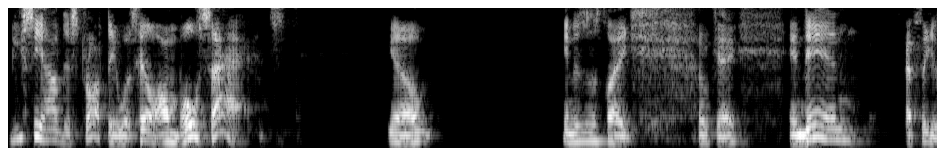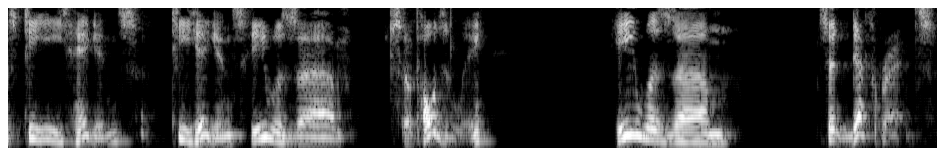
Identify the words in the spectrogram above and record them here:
you see how distraught they was hell on both sides. You know, and it's just like, okay. And then I think it's Tee Higgins. Tee Higgins. He was um, supposedly he was um, sent death threats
